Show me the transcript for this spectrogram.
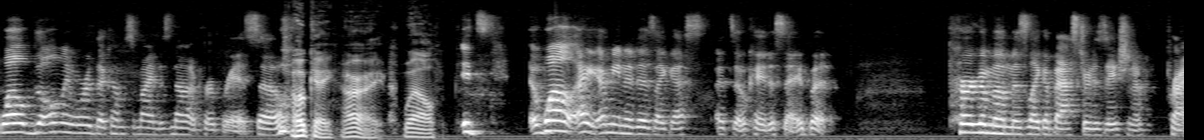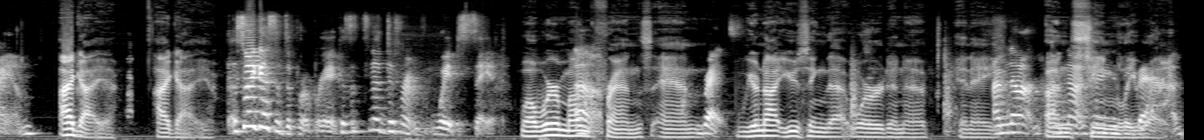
well, the only word that comes to mind is not appropriate. So Okay, all right. Well, it's well, I, I mean it is, I guess it's okay to say, but Pergamum is like a bastardization of Priam. I got you. I got you. So I guess it's appropriate because it's a different way to say it. Well, we're among Oh. friends, and Right. we're not using that word in a in a. I'm not I'm not Unseemly way.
